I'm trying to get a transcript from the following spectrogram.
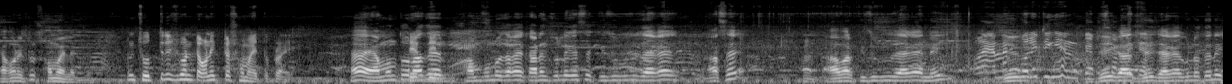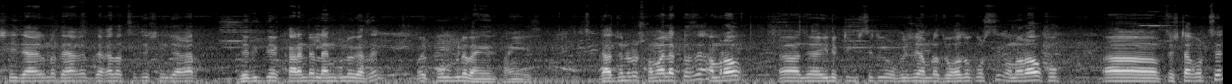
এখন একটু সময় লাগবে। ছত্রিশ ঘণ্টা অনেকটা সময় তো প্রায়। হ্যাঁ এমন তো না যে সম্পূর্ণ জায়গায় কারেন্ট চলে গেছে কিছু কিছু জায়গায় আছে আবার কিছু কিছু জায়গায় নেই। যে- যেই যেই জায়গাগুলোতে নেই সেই জায়গাগুলো দেখা দেখা যাচ্ছে যে সেই জায়গার যেদিক দিয়ে কারেন্টের লাইনগুলো গেছে ওই পোলগুলো ভেঙে ভেঙে গেছে। যার জন্য একটু সময় লাগতেছে। আমরাও ইলেকট্রিসিটি অফিসে আমরা যোগাযোগ করছি ওনারাও খুব চেষ্টা করছে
